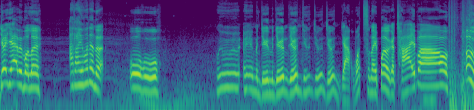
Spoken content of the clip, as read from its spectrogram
เยอะแยะไปหมดเลย อะไรวะนั่นน่ะโอ้โหเฮ้ยเอ้ยมันยืนมันยืนยืนยืนยืนยืนอยากวัดสไนเปอร์กับชายเปล่าเออ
